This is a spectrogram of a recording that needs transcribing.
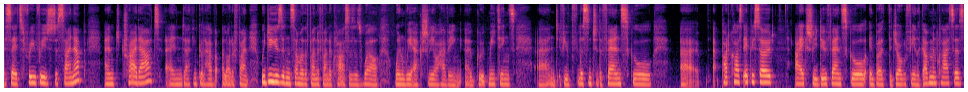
say it's free for you to sign up and try it out, and I think you'll have a lot of fun. We do use it in some of the Funda Funda classes as well when we actually are having uh, group meetings. And if you've listened to the Fan School uh, podcast episode, I actually do fan school in both the geography and the government classes,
